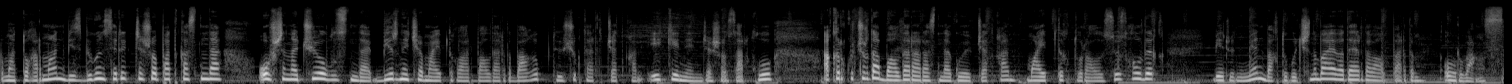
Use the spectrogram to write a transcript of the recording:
Урматтуу угарман биз бүгүн серик жашоо подкастында ош жана чүй облустунда бир нече майыптыгы бар балдарды багып түйшүк тартып жаткан эки эненин жашоосу аркылуу акыркы учурда балдар арасында көбөйүп жаткан майыптык тууралуу сөз кылдык. Берүүнү мен бактыгүл чыныбаева даярдап алып бардым. Оорубаңыз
